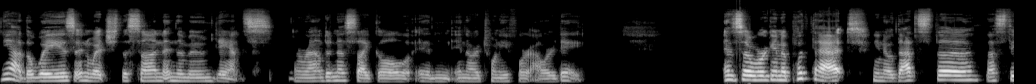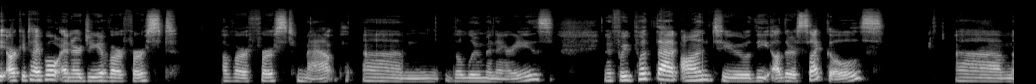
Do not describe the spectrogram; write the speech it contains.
yeah, the ways in which the sun and the moon dance around in a cycle in, in our 24 hour day. And so we're going to put that, you know, that's the, that's the archetypal energy of our first, of our first map, um, the luminaries. And if we put that onto the other cycles, um,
